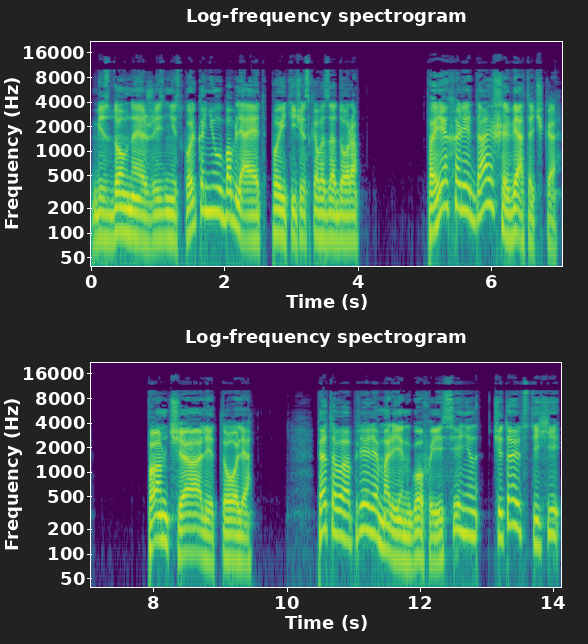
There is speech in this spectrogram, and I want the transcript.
Бездомная жизнь нисколько не убавляет поэтического задора. Поехали дальше, Вяточка. Помчали, Толя. 5 апреля Мариенгоф и Есенин читают стихи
